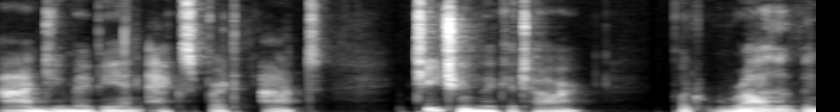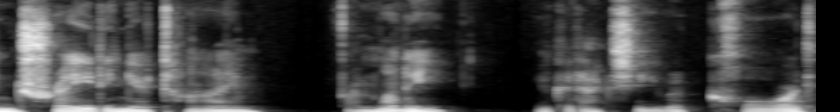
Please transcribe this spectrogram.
And you may be an expert at teaching the guitar, but rather than trading your time for money, you could actually record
